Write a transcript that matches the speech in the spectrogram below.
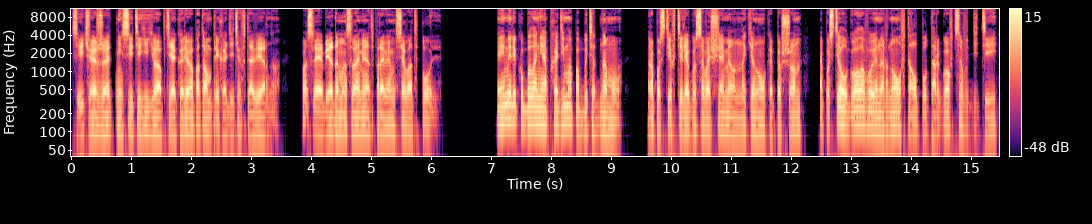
«Сейчас же отнесите ее аптекарю, а потом приходите в таверну. После обеда мы с вами отправимся в Отпуль». Эмерику было необходимо побыть одному. Пропустив телегу с овощами, он накинул капюшон, опустил голову и нырнул в толпу торговцев, детей,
